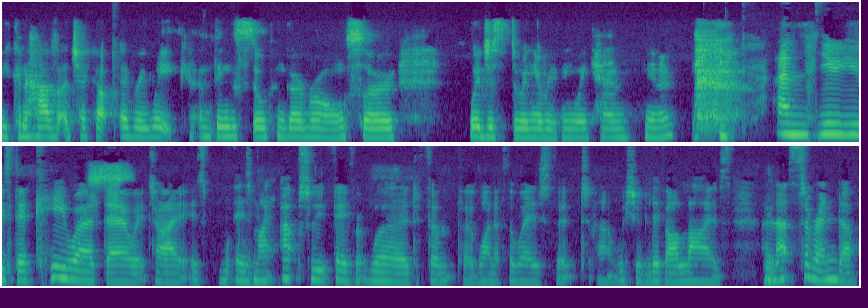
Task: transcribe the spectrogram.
you can have a checkup every week, and things still can go wrong. So we're just doing everything we can, you know. And you used a key word there, which I is is my absolute favourite word for for one of the ways that uh, we should live our lives, and that's surrender.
